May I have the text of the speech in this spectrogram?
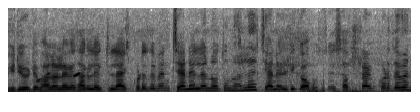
ভিডিওটি ভালো লেগে থাকলে একটি লাইক করে দেবেন। চ্যানেলে নতুন হলে চ্যানেলটিকে অবশ্যই সাবস্ক্রাইব করে দেবেন।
